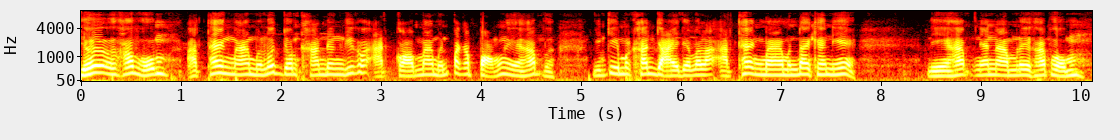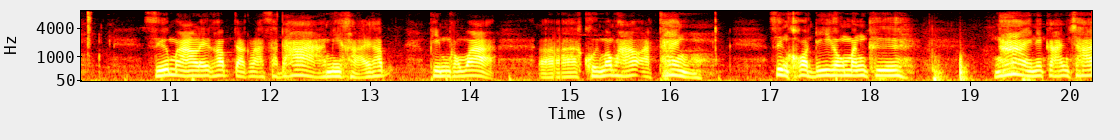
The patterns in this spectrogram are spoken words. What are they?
เยอะครับผม อัดแท่งมาเหมือนรถยนต์คันหนึ่งที่เขาอัดกรอบมาเหมือนปลากระป๋องเนี่ยครับจริงๆมันคันใหญ่แต่เวลาอัดแท่งมามันได้แค่นี้นี่ครับ แนะนำเลยครับผม ซื้อมาเลยครับจากลาซาด้ามีขายครับ พิมพ์คำว่าขุยมะพร้าวอัดแท่ง ซึ่งข้อดีของมันคือ ง่ายในการใช้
